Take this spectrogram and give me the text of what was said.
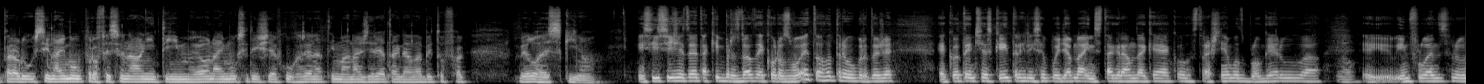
opravdu už si najmou profesionální tým, jo, najmou si ty šéf kuchaře na ty manažery a tak dále, aby to fakt bylo hezký, no. Myslíš si, že to je taky brzdat jako rozvoje toho trhu, protože jako ten český trh, když se podívám na Instagram, tak je jako strašně moc blogerů a no. influencerů.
